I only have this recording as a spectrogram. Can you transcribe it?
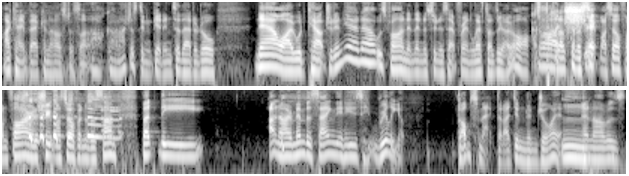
I came back and I was just like, oh god, I just didn't get into that at all. Now I would couch it in, yeah, no, it was fine. And then as soon as that friend left, I'd go, oh god, I was going to set myself on fire and shoot myself into the sun. But the and I remember saying that he's really gobsmacked that I didn't enjoy it, Mm. and I was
